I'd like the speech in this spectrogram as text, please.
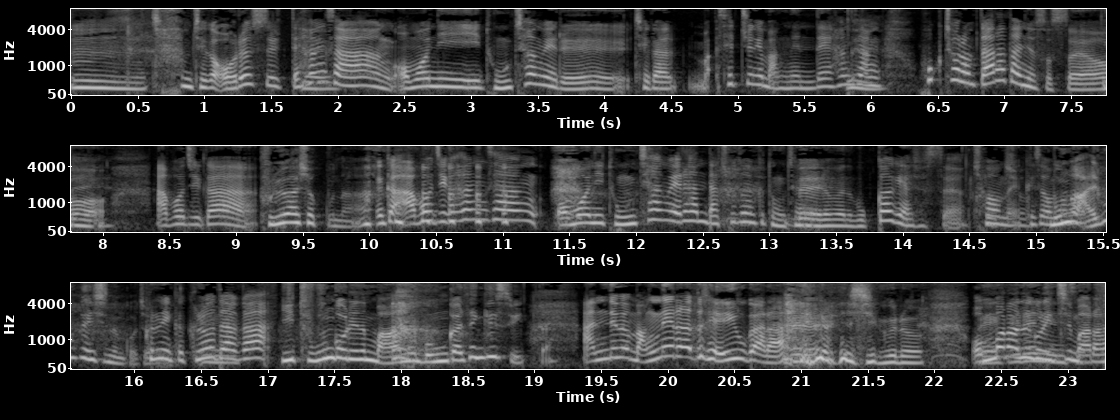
음, 참 제가 어렸을 때 네. 항상 어머니 동창회를 제가 셋 중에 막내인데 항상 네. 혹처럼 따라다녔었어요. 네. 아버지가 불효하셨구나. 그러니까 아버지가 항상 어머니 동창회를 한다 초등학교 동창회 네. 이러면 못 가게 하셨어요 처음에. 그렇죠. 그래서 뭔가 알고 계시는 거죠. 그러니까 그러다가 네. 이 두근거리는 마음에 뭔가 생길 수 있다. 안 되면 막내라도 데리고 가라 네. 이런 식으로. 엄마라는 걸 잊지 마라.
